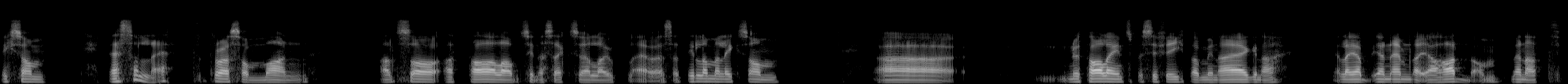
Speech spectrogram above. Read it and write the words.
liksom, det är så lätt tror jag som man alltså att tala om sina sexuella upplevelser. Till och med liksom uh, nu talar jag inte specifikt om mina egna eller jag, jag nämnde att jag hade dem men att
